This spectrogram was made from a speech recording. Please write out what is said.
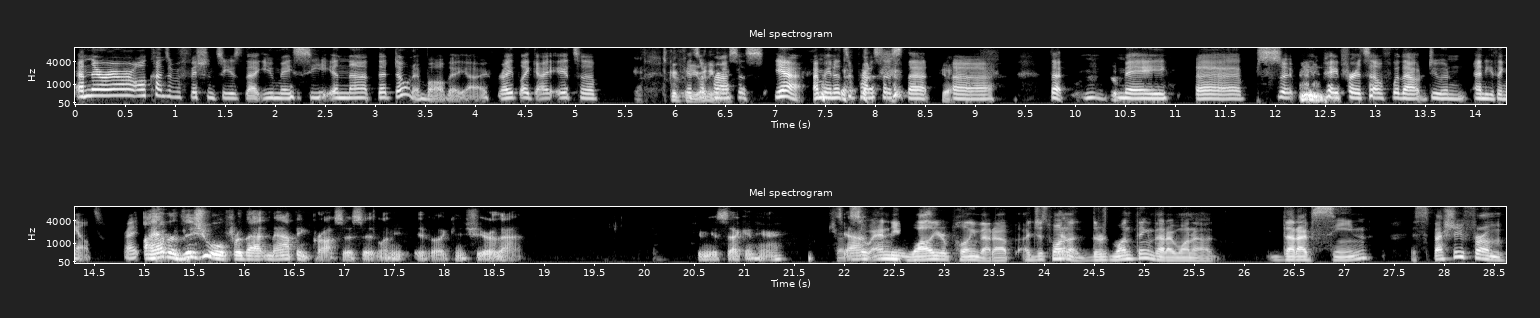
And there are all kinds of efficiencies that you may see in that that don't involve AI, right? Like I, it's a it's good for it's you a anyway. process. Yeah. I mean, it's a process that Yeah. uh that may uh pay for itself without doing anything else, right? I have a visual for that mapping process. Let me, if I can share that. Give me a second here. Sure. Yeah. So Andy, while you're pulling that up, I just want to there's one thing that I want to that I've seen especially from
